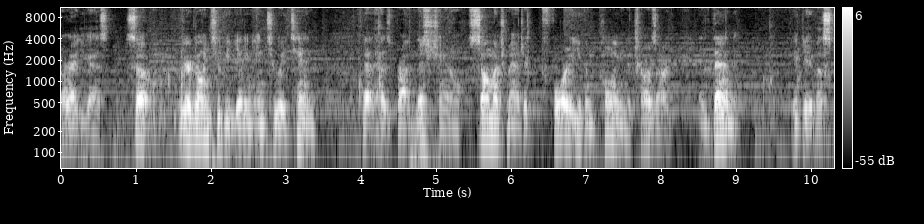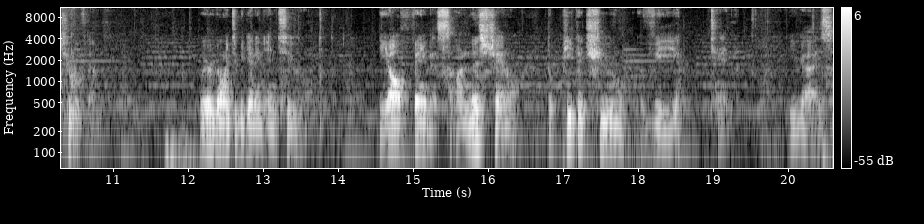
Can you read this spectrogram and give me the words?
All right, you guys. So we are going to be getting into a tin that has brought in this channel so much magic before even pulling the Charizard, and then it gave us two of them. We are going to be getting into the all famous on this channel, the Pikachu V tin. You guys,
